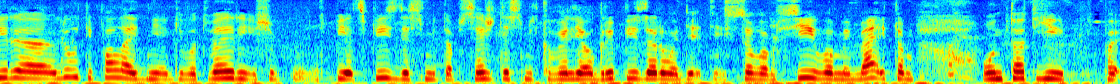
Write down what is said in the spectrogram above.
Ir eh, ļoti palaidnieki, vot vērīši 5, 50, ap 60, ka vēl jau grib izrodēties savam sīvam, meitam, un tad viņi pa-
